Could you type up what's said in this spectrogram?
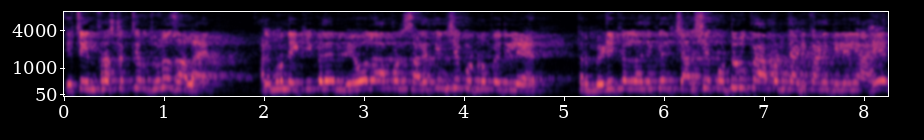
त्याचे इन्फ्रास्ट्रक्चर जुनं झालं आहे आणि म्हणून एकीकडे मेओला आपण साडेतीनशे कोटी रुपये दिले आहेत. तर मेडिकलला देखील चारशे कोटी रुपये आपण त्या ठिकाणी दिलेले आहेत.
